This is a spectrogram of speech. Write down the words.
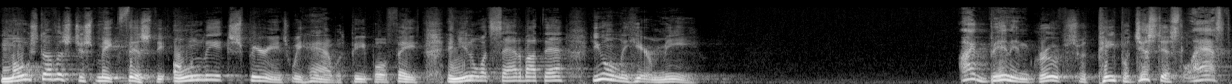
Most of us just make this the only experience we have with people of faith. And you know what's sad about that? You only hear me. I've been in groups with people just this last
